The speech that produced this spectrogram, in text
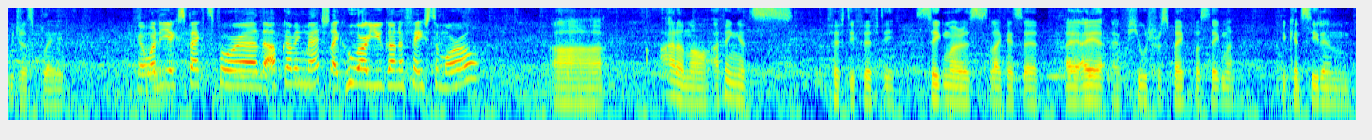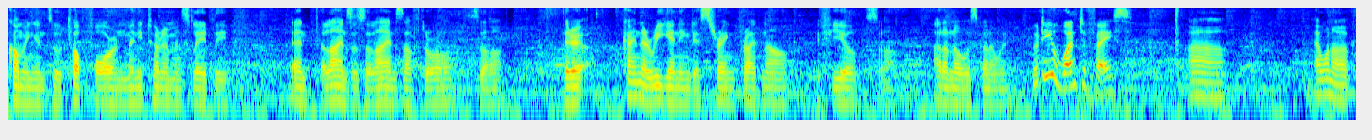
We just played. Okay, what do you expect for uh, the upcoming match? Like, who are you gonna face tomorrow? Uh, I don't know. I think it's 50-50. Sigma is, like I said, I, I have huge respect for Sigma. You can see them coming into top four in many tournaments lately. And Alliance is Alliance after all. So they're kind of regaining their strength right now, I feel. So I don't know who's going to win. Who do you want to face? Uh, I want to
